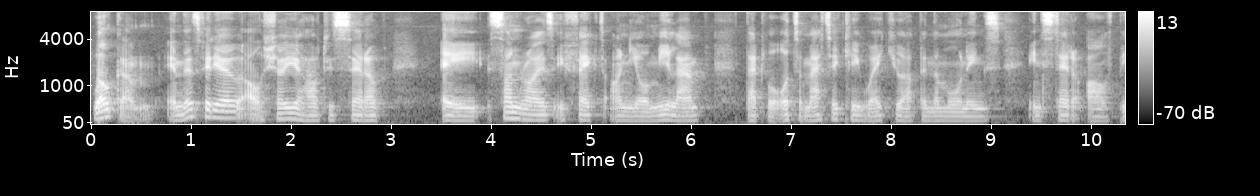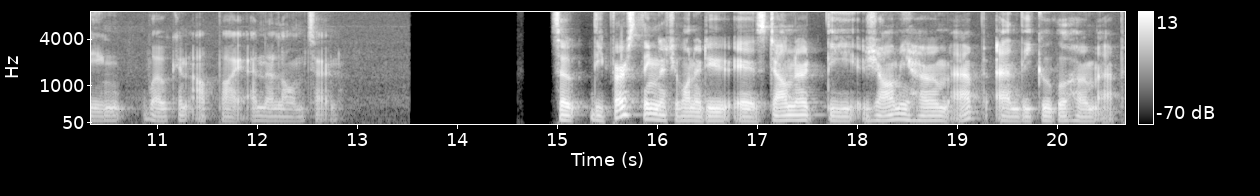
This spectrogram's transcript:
Welcome! In this video I'll show you how to set up a sunrise effect on your Mi lamp that will automatically wake you up in the mornings instead of being woken up by an alarm tone. So the first thing that you want to do is download the Xiaomi Home app and the Google Home app.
